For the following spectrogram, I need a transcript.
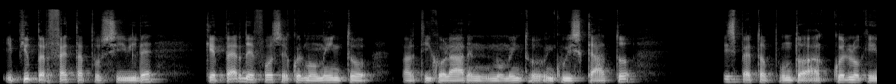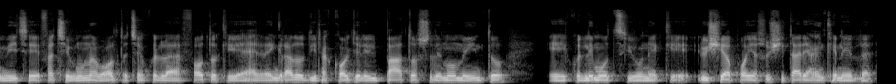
il più perfetta possibile che perde forse quel momento particolare nel momento in cui scatto rispetto appunto a quello che invece facevo una volta, cioè quella foto che era in grado di raccogliere il pathos del momento e quell'emozione che riusciva poi a suscitare anche nel,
